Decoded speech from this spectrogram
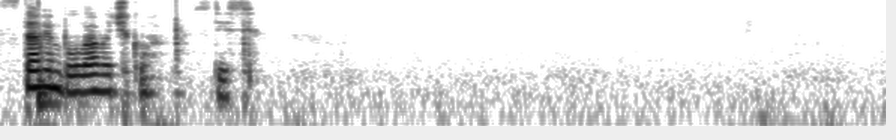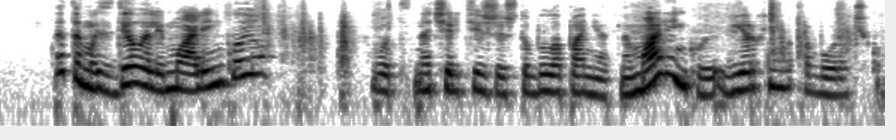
ставим булавочку здесь. Это мы сделали маленькую, вот на чертеже, чтобы было понятно, маленькую верхнюю оборочку.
